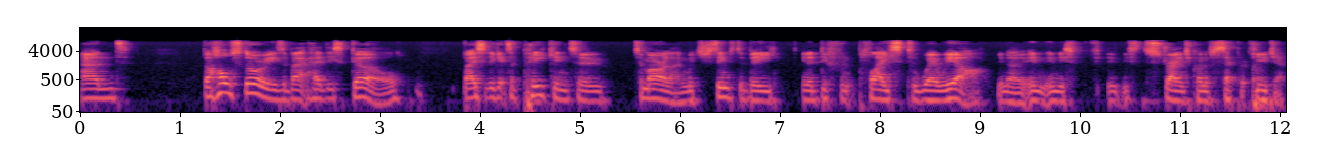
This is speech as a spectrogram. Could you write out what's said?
And the whole story is about how this girl basically gets a peek into Tomorrowland which seems to be in a different place to where we are you know in, in this in this strange kind of separate future.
